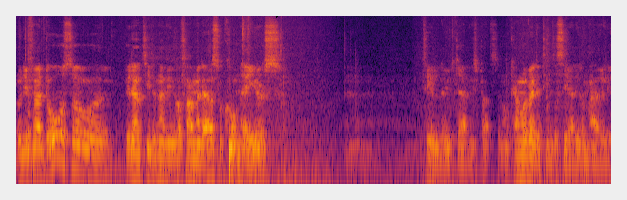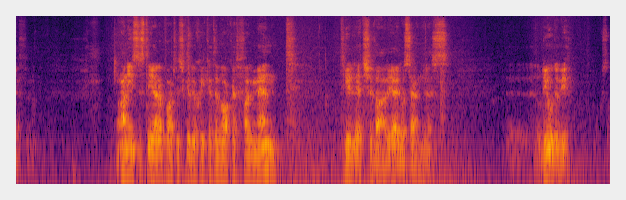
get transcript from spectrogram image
Ungefär då så, eh, vid den tiden när vi var framme där, så kom Ayers till utgrävningsplatsen och han var väldigt intresserad i de här relieferna. Han insisterade på att vi skulle skicka tillbaka ett fragment till Echevarria i Los Angeles. Eh, och det gjorde vi också.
